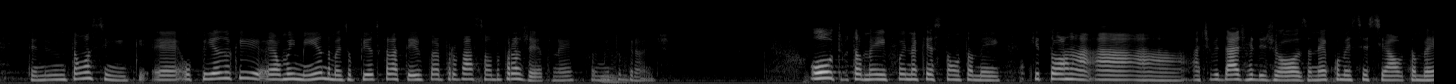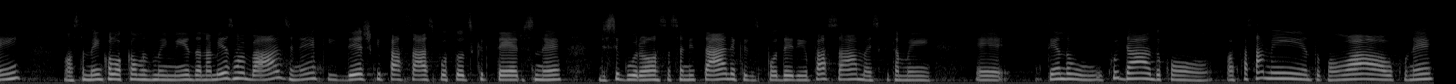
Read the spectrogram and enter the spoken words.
Entendeu? Então, assim, é, o peso que é uma emenda, mas o peso que ela teve para aprovação do projeto, né, foi muito uhum. grande. Outro também foi na questão também que torna a, a atividade religiosa, né, como essencial também. Nós também colocamos uma emenda na mesma base, né, que desde que passasse por todos os critérios, né, de segurança sanitária que eles poderiam passar, mas que também é, tendo o cuidado com o afastamento, com o álcool, né,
